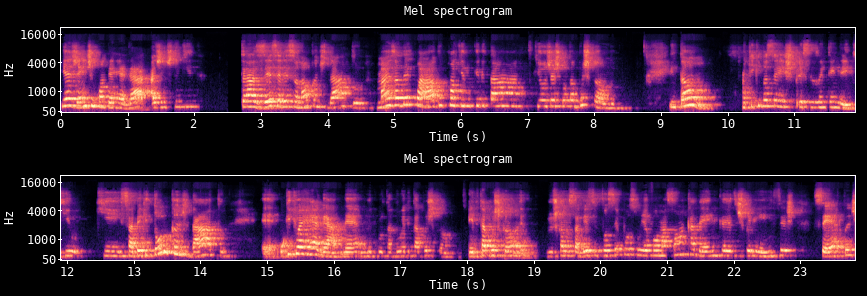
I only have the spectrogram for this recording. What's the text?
E a gente, enquanto RH, a gente tem que trazer, selecionar o candidato mais adequado com aquilo que ele tá, que o gestor está buscando. Então, o que, que vocês precisam entender? Que, que saber que todo candidato é, o que, que o RH, né, o recrutador, ele está buscando? Ele está buscando, buscando saber se você possui a formação acadêmica e as experiências certas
